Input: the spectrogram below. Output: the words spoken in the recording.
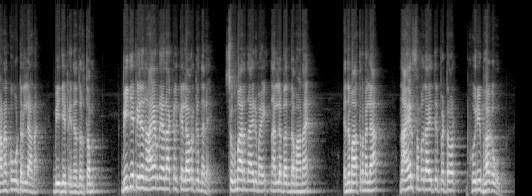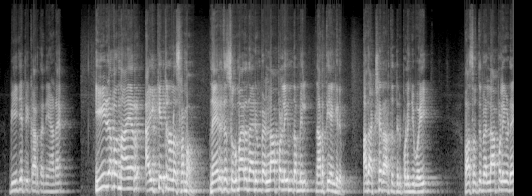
കണക്കുകൂട്ടലിലാണ് ബി ജെ പി നേതൃത്വം. ബി ജെ പിയിലെ നായർ നേതാക്കൾക്ക് എല്ലാവർക്കും തന്നെ സുകുമാരൻ നായരുമായി നല്ല ബന്ധമാണ്. എന്ന് മാത്രമല്ല നായർ സമുദായത്തിൽപ്പെട്ടവർ ഭൂരിഭാഗവും ബി ജെ പിക്കാർ തന്നെയാണ്. ഈഴവ നായർ ഐക്യത്തിനുള്ള ശ്രമം നേരത്തെ സുകുമാരനാരും വെള്ളാപ്പള്ളിയും തമ്മിൽ നടത്തിയെങ്കിലും അത് അക്ഷരാർത്ഥത്തിൽ പൊളിഞ്ഞുപോയി. വാസ്തവത്തിൽ വെള്ളാപ്പള്ളിയുടെ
